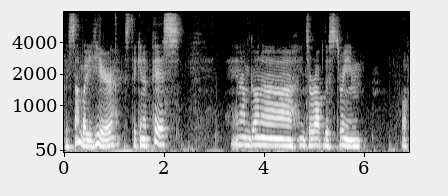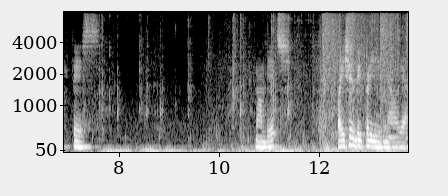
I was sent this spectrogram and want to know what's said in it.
Okay, somebody here is taking a piss. And I'm gonna interrupt the stream of piss. Come on, bitch. Well, it should be pretty easy now, yeah.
